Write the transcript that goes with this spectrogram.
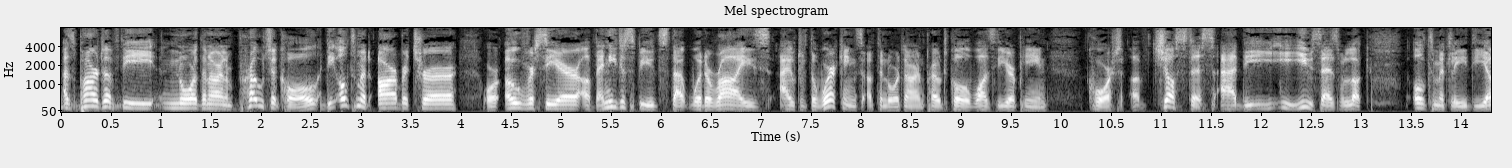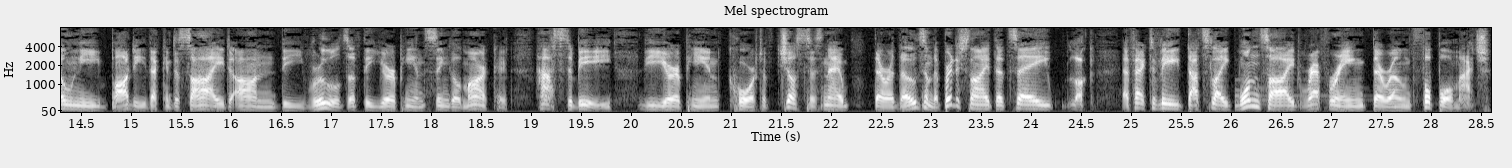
As part of the Northern Ireland Protocol, the ultimate arbiter or overseer of any disputes that would arise out of the workings of the Northern Ireland Protocol was the European Court of Justice. Uh, the EU says, well, look, ultimately the only body that can decide on the rules of the European single market has to be the European Court of Justice. Now, there are those on the British side that say, look, effectively that's like one side refereeing their own football match.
